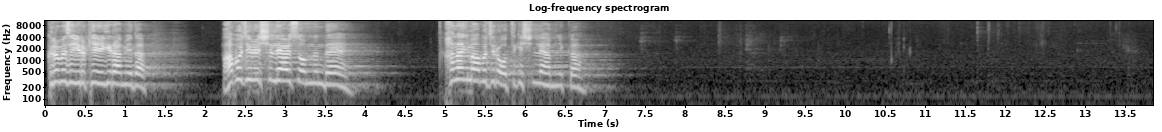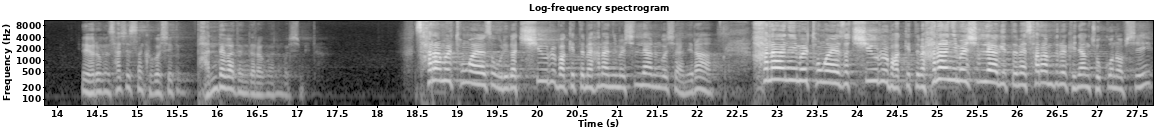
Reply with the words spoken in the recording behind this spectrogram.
그러면서 이렇게 얘기를 합니다. 아버지를 신뢰할 수 없는데 하나님 아버지를 어떻게 신뢰합니까? 네, 여러분 사실상 그것이 반대가 된다라고 하는 것입니다. 사람을 통하여서 우리가 치유를 받기 때문에 하나님을 신뢰하는 것이 아니라 하나님을 통하여서 치유를 받기 때문에 하나님을 신뢰하기 때문에 사람들을 그냥 조건 없이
